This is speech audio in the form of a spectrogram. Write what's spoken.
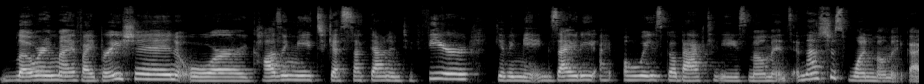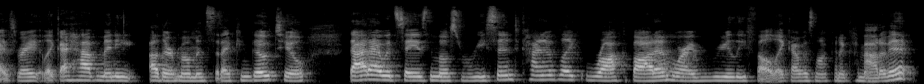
lowering my vibration or causing me to get sucked down into fear, giving me anxiety, I always go back to these moments. And that's just one moment, guys, right? Like I have many other moments that I can go to. That I would say is the most recent kind of like rock bottom where I really felt like I was not going to come out of it.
